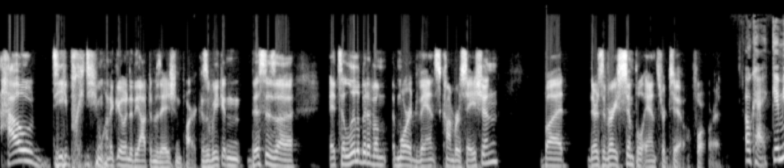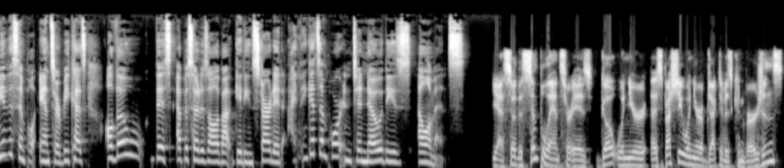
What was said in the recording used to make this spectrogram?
how deeply do you want to go into the optimization part? Because we can, this is a, it's a little bit of a more advanced conversation, but there's a very simple answer too for it. Okay, give me the simple answer because although this episode is all about getting started, I think it's important to know these elements. Yeah. So the simple answer is go when you're, especially when your objective is conversions,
